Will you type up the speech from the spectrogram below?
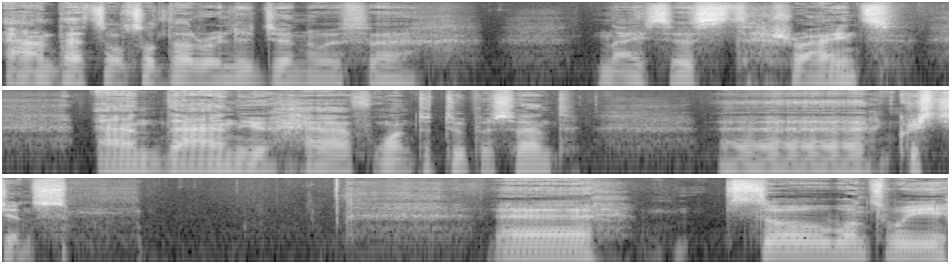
and that's also the religion with uh, nicest shrines. And then you have 1 to 2% uh, Christians. Uh, so once we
